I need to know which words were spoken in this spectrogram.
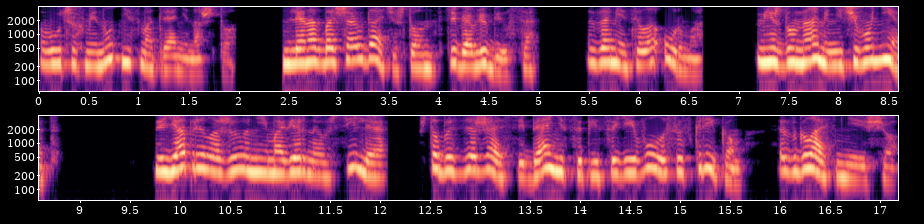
лучших минут несмотря ни на что. Для нас большая удача, что он в тебя влюбился, заметила Урма. Между нами ничего нет. Я приложила неимоверное усилие, чтобы сдержать себя и не вцепиться ей в волосы с криком «Сглазь мне еще!».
